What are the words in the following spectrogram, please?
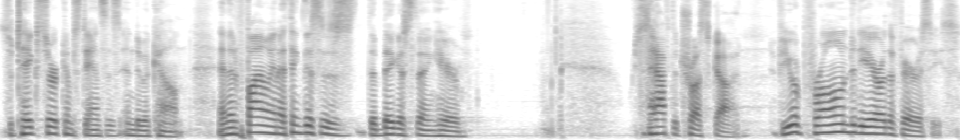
So take circumstances into account. And then finally, and I think this is the biggest thing here, we just have to trust God. If you are prone to the error of the Pharisees,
